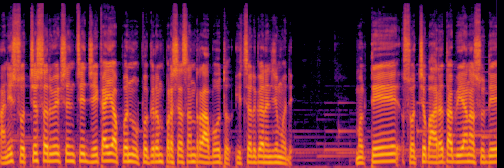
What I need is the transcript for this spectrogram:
आणि स्वच्छ सर्वेक्षणचे जे काही आपण उपक्रम प्रशासन राबवतं इचलकरंजीमध्ये मग ते स्वच्छ भारत अभियान असू दे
